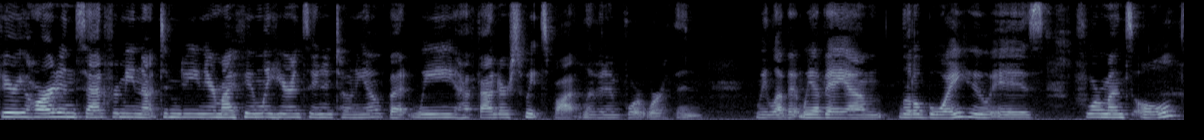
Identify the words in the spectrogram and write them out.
very hard and sad for me not to be near my family here in San Antonio, but we have found our sweet spot living in Fort Worth, and we love it. We have a um, little boy who is four months old.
